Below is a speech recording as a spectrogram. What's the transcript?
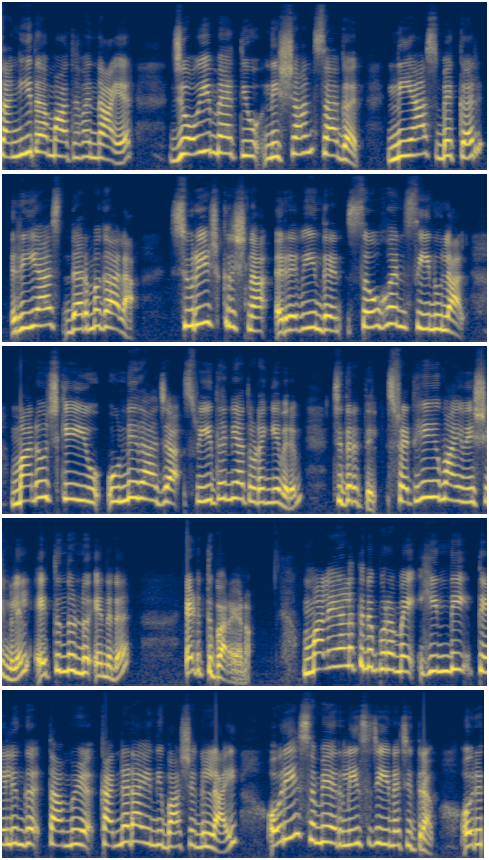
സംഗീത മാധവൻ നായർ ജോയി മാത്യു നിഷാന്ത് സാഗർ നിയാസ് ബെക്കർ റിയാസ് ധർമ്മകാല സുരേഷ് കൃഷ്ണ രവീന്ദ്രൻ സോഹൻ സീനുലാൽ മനോജ് കെ യു ഉണ്ണിരാജ ശ്രീധന്യ തുടങ്ങിയവരും ചിത്രത്തിൽ ശ്രദ്ധേയമായ വേഷങ്ങളിൽ എത്തുന്നുണ്ട് എന്നത് എടുത്തു പറയണം. മലയാളത്തിന് പുറമെ ഹിന്ദി തെലുങ്ക് തമിഴ് കന്നഡ എന്നീ ഭാഷകളിലായി ഒരേ സമയം റിലീസ് ചെയ്യുന്ന ചിത്രം ഒരു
